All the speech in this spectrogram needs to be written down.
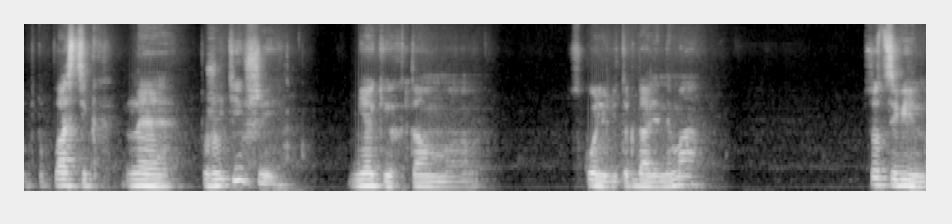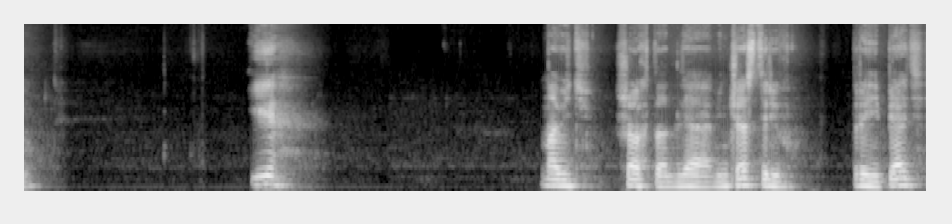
Тобто пластик не пожовтівший, ніяких там е, сколів і так далі нема. Все цивільно. І навіть шахта для вінчестерів 3,5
